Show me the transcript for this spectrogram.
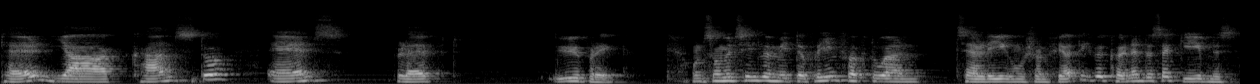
teilen? Ja, kannst du. 1 bleibt übrig. Und somit sind wir mit der Primfaktorenzerlegung schon fertig. Wir können das Ergebnis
